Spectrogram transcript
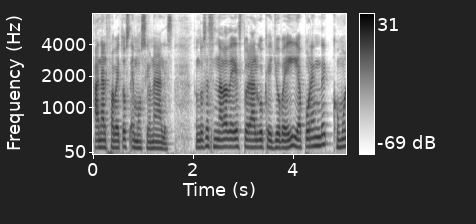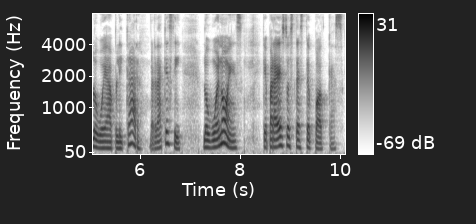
analfabetos emocionales. Entonces, nada de esto era algo que yo veía, por ende, ¿cómo lo voy a aplicar? ¿Verdad que sí? Lo bueno es que para esto está este podcast.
